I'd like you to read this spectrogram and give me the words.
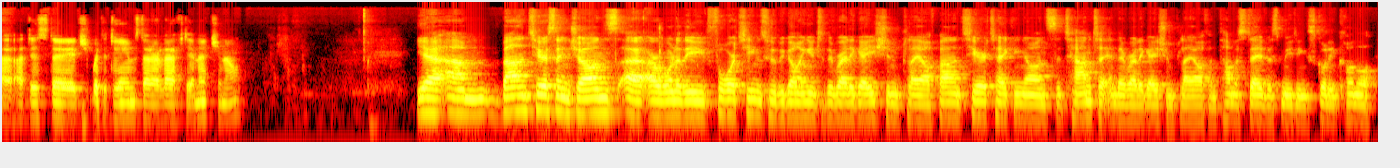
at, at this stage with the teams that are left in it, you know. Yeah, um, Ballinteer St John's uh, are one of the four teams who'll be going into the relegation playoff. Ballinteer taking on Setanta in their relegation playoff, and Thomas Davis meeting Scoil Uí Chonaill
